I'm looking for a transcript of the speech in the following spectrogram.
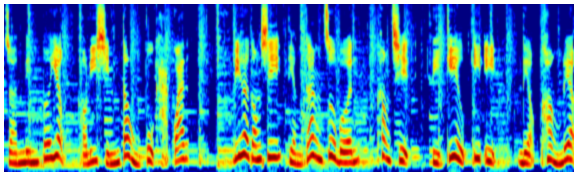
全面保养，让你行动不卡关。联合公司电杠注文：零七二九一一六零六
